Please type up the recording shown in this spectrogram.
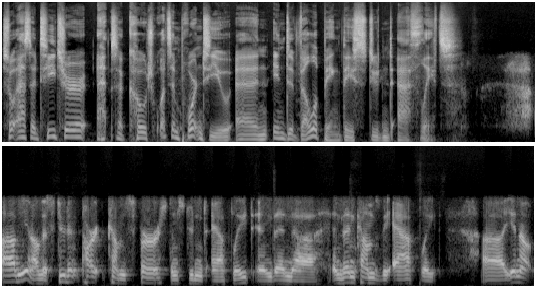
So, as a teacher, as a coach, what's important to you and in developing these student athletes? Um, you know, the student part comes first, and student athlete, and then uh, and then comes the athlete. Uh, you know,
